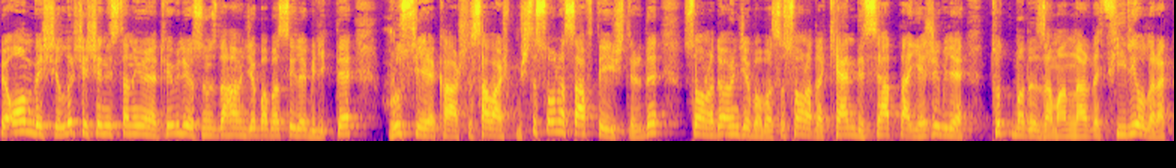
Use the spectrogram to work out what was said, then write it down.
ve 15 yıldır Çeçenistan'ı yönetiyor. Biliyorsunuz daha önce babasıyla birlikte Rusya'ya karşı savaşmıştı. Sonra saf değiştirdi. Sonra da önce babası sonra da kendisi hatta yaşı bile tutmadığı zamanlarda fiili olarak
